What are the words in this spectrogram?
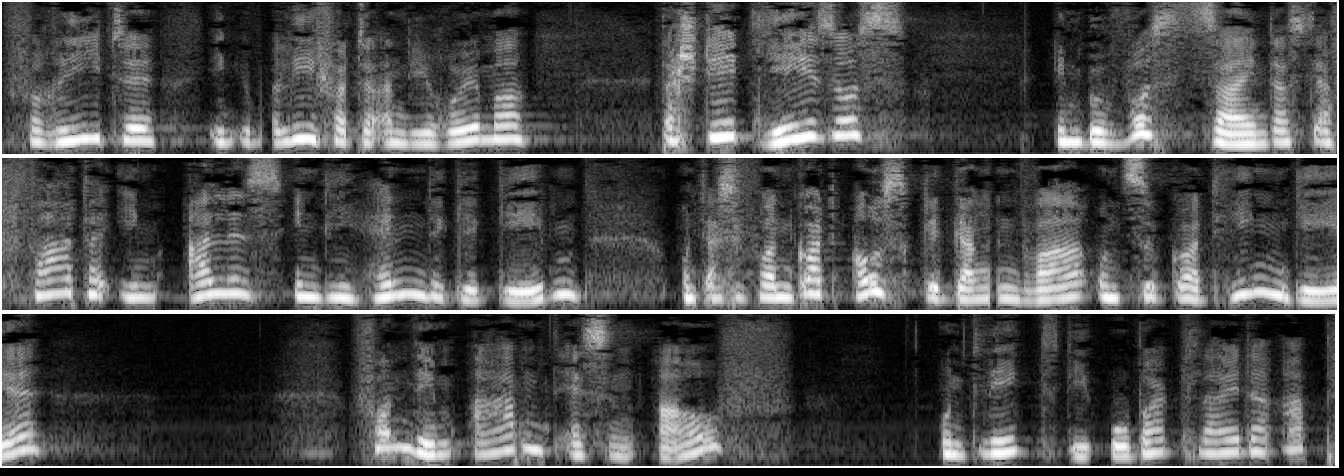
verriete, ihn überlieferte an die Römer, da steht Jesus im Bewusstsein, dass der Vater ihm alles in die Hände gegeben und dass er von Gott ausgegangen war und zu Gott hingehe, von dem Abendessen auf und legt die Oberkleider ab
